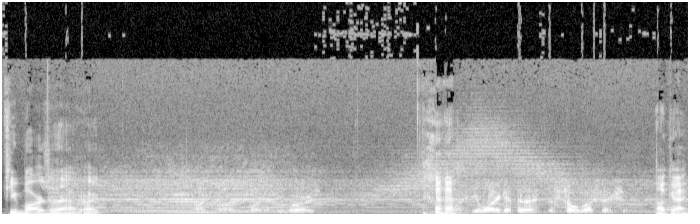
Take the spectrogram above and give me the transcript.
few bars of that, right? No, no, it's more than a few bars. you want to get the, the solo section. Okay.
